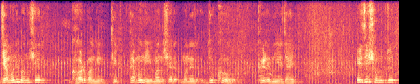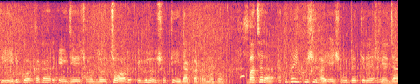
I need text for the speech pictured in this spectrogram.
যেমনই মানুষের ঘর ভাঙে, ঠিক তেমনই মানুষের মনের দুঃখ কেড়ে নিয়ে যায়। এই যে সমুদ্রের তীর, কুয়াকাটার এই যে সমুদ্র চর, এগুলো সত্যি দাগ কাটার মতো। বাচ্চারা এতটাই খুশি হয় এই সমুদ্রের তীরে আসলে যা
